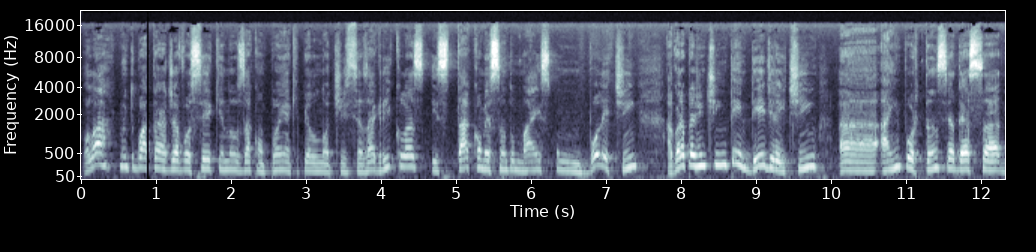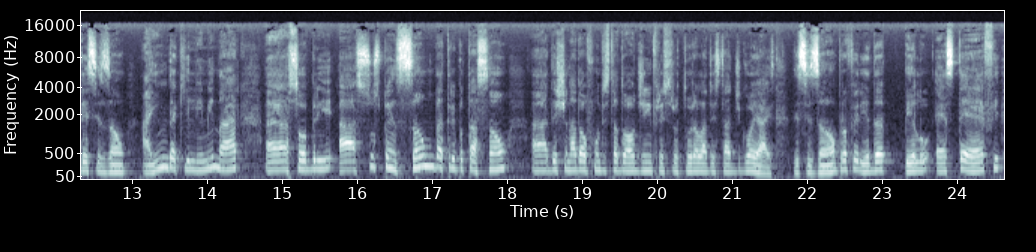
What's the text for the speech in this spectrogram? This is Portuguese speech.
Olá, muito boa tarde a você que nos acompanha aqui pelo Notícias Agrícolas. Está começando mais um boletim. Agora, para a gente entender direitinho a, a, importância dessa decisão, ainda que liminar, uh, sobre a suspensão da tributação uh, destinada ao Fundo Estadual de Infraestrutura lá do estado de Goiás. Decisão proferida pelo STF uh,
